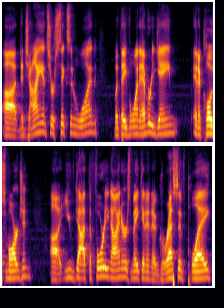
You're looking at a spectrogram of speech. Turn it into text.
Uh, the Giants are six and one, but they've won every game in a close margin. Uh, you've got the 49ers making an aggressive play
